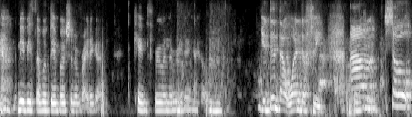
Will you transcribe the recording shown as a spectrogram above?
maybe some of the emotion of writing it came through in the reading, I hope. Mm-hmm. You did that wonderfully. Um, so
